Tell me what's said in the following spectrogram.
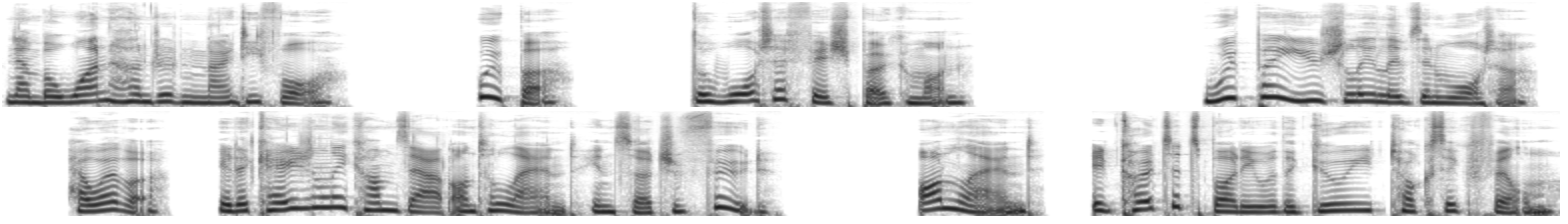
Number 194. Wooper, the water fish Pokemon. Wooper usually lives in water. However, it occasionally comes out onto land in search of food. On land, it coats its body with a gooey, toxic film.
